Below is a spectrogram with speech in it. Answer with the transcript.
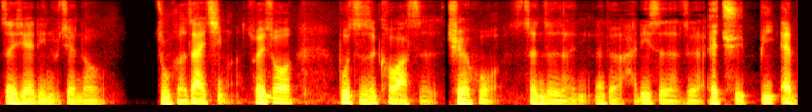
这些零组件都组合在一起嘛。所以说不只是 CoWoS 缺货。甚至人那个海力士的这个 HBM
